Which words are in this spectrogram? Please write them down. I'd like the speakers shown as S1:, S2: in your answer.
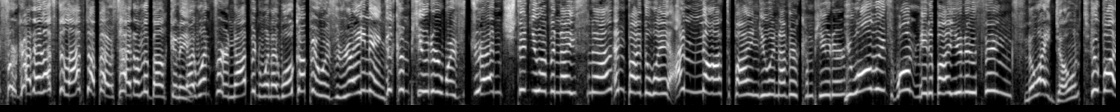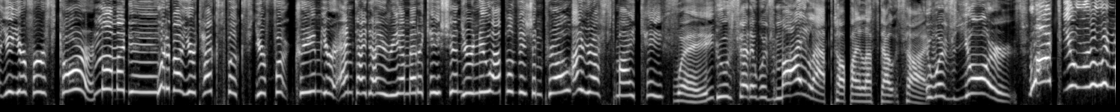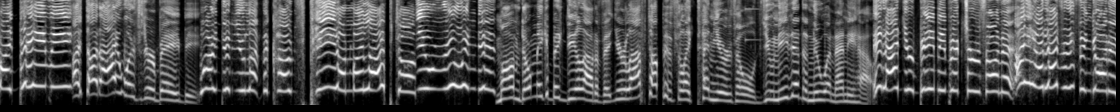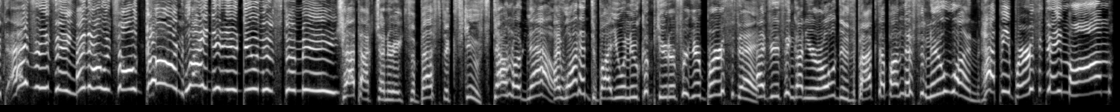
S1: I forgot I left the laptop outside on the balcony. I went for a nap and when I woke up it was raining. The computer was drenched. Did you have a nice nap? And by the way, I'm not buying you another computer. You always want me to buy you new things. No, I don't. Who bought you your first car? Mama did. What about your textbooks, your foot cream, your anti-diarrhea medication, your new Apple Vision Pro? I rest my case. Wait, who said it was my laptop I left outside? It was yours. What? Your baby. Why did you let the clouds pee on my laptop? You ruined it. Mom, don't make a big deal out of it. Your laptop is like 10 years old. You needed a new one anyhow. It had your baby pictures on it. I had everything on it. Everything. And now it's all gone. Why did you do this to me? Chatback generates the best excuse. Download now. I wanted to buy you a new computer for your birthday. Everything on your old is backed up on this new one. Happy birthday, Mom.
